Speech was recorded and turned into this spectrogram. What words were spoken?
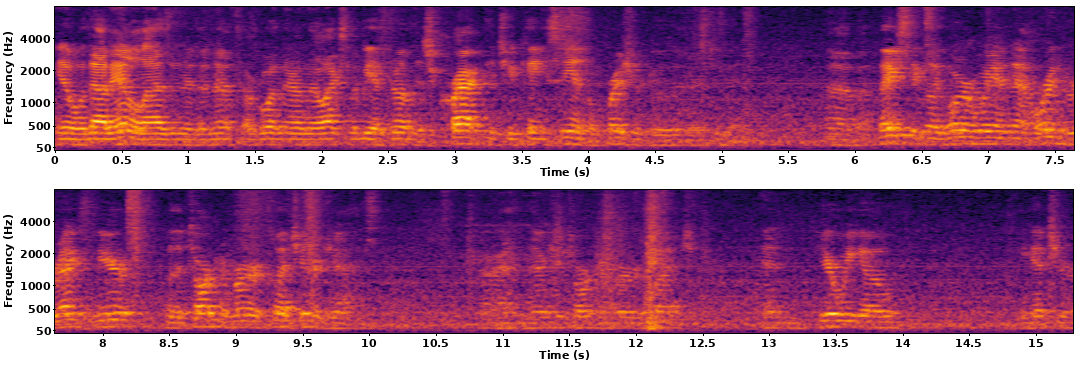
you know, without analyzing it enough, they'll go in there and there'll actually be a drum that's cracked that you can't see the pressure goes in there to. Uh, but basically, what are we in now? We're in direct gear with a torque converter clutch energized. All right, and there's your torque converter clutch. And here we go. You got your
